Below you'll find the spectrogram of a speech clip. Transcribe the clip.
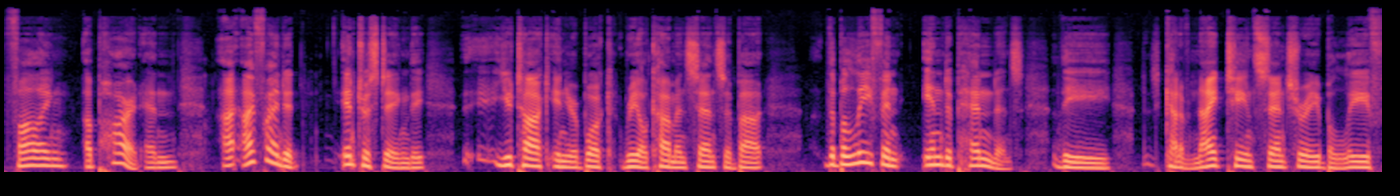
falling apart, and I, I find it interesting. The you talk in your book, Real Common Sense, about the belief in independence, the kind of 19th century belief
